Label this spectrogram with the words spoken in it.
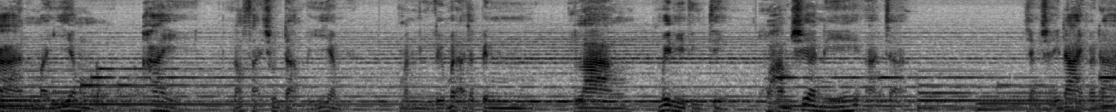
การมาเยี่ยมไข้แล้วใส่ชุดดำไปเยี่ยมเนี่ยมันหรือมันอาจจะเป็นลางไม่ดีจริง ๆ ความเชื่อนี้อาจจะ ยังใช้ได้ก็ได้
